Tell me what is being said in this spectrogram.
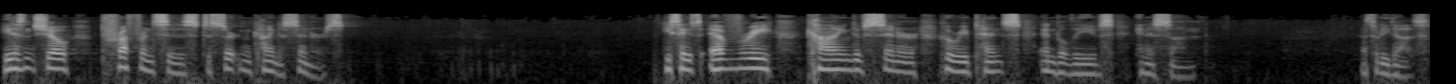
He doesn't show preferences to certain kind of sinners. He saves every kind of sinner who repents and believes in his Son. That's what he does.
